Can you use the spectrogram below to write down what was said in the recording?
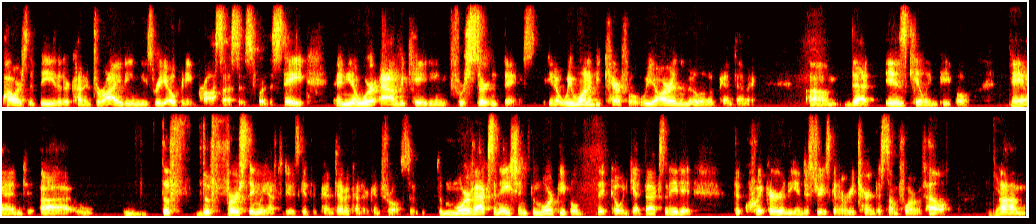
powers that be that are kind of driving these reopening processes for the state. And you know, we're advocating for certain things. You know, we want to be careful. We are in the middle of a pandemic um, that is killing people, and uh, the the first thing we have to do is get the pandemic under control. So the more vaccinations, the more people that go and get vaccinated, the quicker the industry is going to return to some form of health. Yeah. Um,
